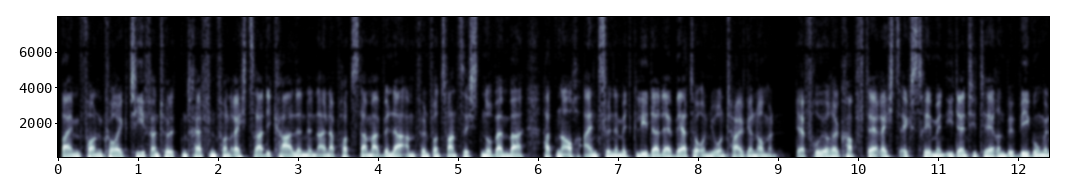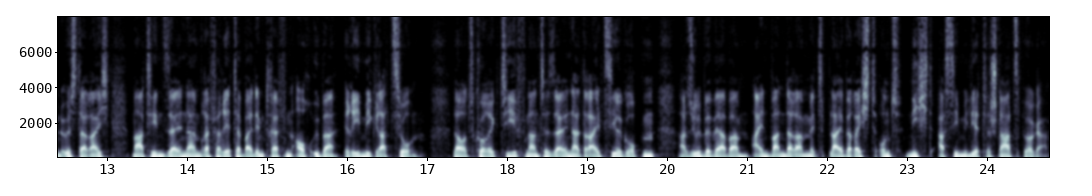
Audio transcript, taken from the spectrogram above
Beim von Korrektiv enthüllten Treffen von Rechtsradikalen in einer Potsdamer Villa am 25. November hatten auch einzelne Mitglieder der Werteunion teilgenommen. Der frühere Kopf der rechtsextremen identitären Bewegung in Österreich, Martin Sellner, referierte bei dem Treffen auch über Remigration. Laut Korrektiv nannte Sellner drei Zielgruppen Asylbewerber, Einwanderer mit Bleiberecht und nicht assimilierte Staatsbürger.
